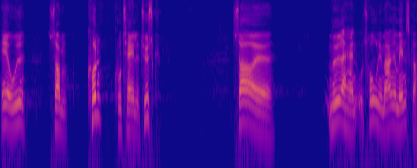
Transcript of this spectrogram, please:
herude, som kun kunne tale tysk, så øh, møder han utrolig mange mennesker,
